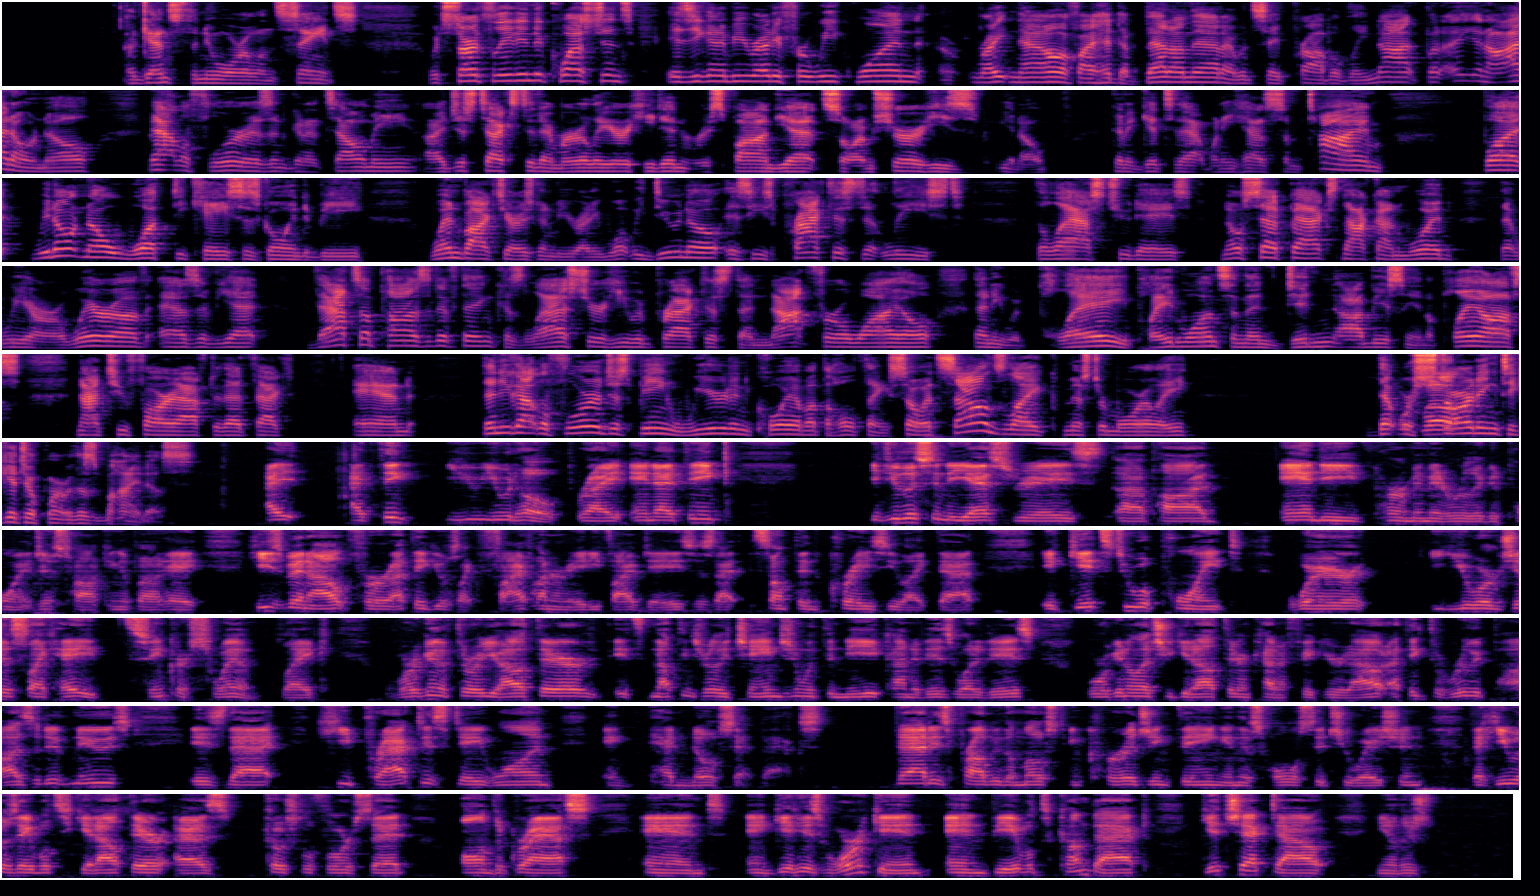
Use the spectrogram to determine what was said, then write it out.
against the New Orleans Saints, which starts leading to questions. Is he going to be ready for week one? Right now, if I had to bet on that, I would say probably not. But, you know, I don't know. Matt LaFleur isn't going to tell me. I just texted him earlier. He didn't respond yet. So I'm sure he's, you know, going to get to that when he has some time. But we don't know what the case is going to be when Bakhtiari is going to be ready. What we do know is he's practiced at least the last two days. No setbacks, knock on wood, that we are aware of as of yet. That's a positive thing because last year he would practice, then not for a while. Then he would play. He played once and then didn't, obviously, in the playoffs, not too far after that fact. And then you got LaFleur just being weird and coy about the whole thing. So it sounds like, Mr. Morley, that we're Well- starting to get to a point where this is behind us. I I think you you would hope, right? And I think if you listen to yesterday's uh, pod, Andy Herman made a really good point, just talking about hey, he's been out for I think it was like 585 days. Is that something crazy like that? It gets to a point where you are just like, hey, sink or swim. Like we're gonna throw you out there. It's nothing's really changing with the knee. It kind of is what it is. We're gonna let you get out there and kind of figure it out. I think the really positive news is that he practiced day one and had no setbacks. That is probably the most encouraging thing in this whole situation that he was able to get out there, as Coach LaFleur said, on the grass and and get his work in and be able to come back, get checked out. You know, there's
